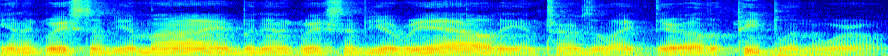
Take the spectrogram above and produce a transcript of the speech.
integration of your mind, but integration of your reality in terms of like there are other people in the world.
